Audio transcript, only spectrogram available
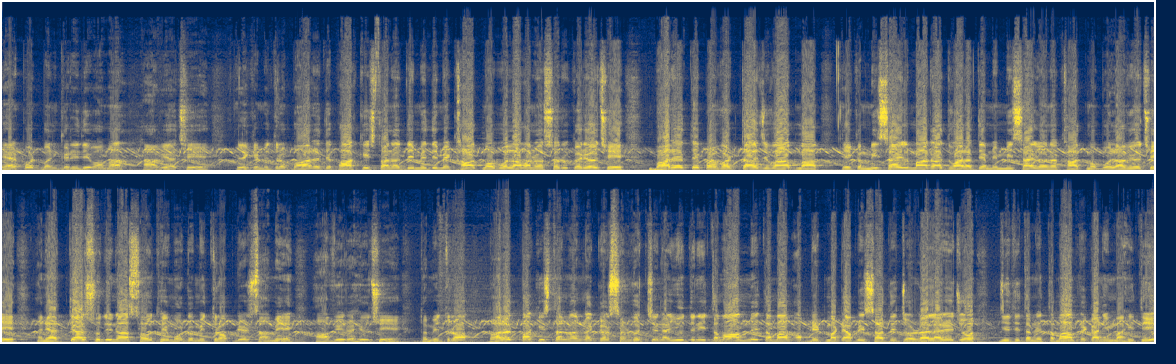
એરપોર્ટ બંધ કરી દેવામાં આવ્યા છે. એટલે કે મિત્રો, ભારતે પાકિસ્તાનનો ધીમે ધીમે ખાત્મો બોલાવવાનો શરૂ કર્યો છે. ભારતે પણ વળતા જવાબમાં એક મિસાઇલ મારા દ્વારા તેમની મિસાઇલોનો ખાત્મો બોલાવ્યો છે અને અત્યાર સુધીનો સૌથી મોટો મિત્રો અપડેટ સામે આવી રહ્યું છે. તો મિત્રો, ભારત પાકિસ્તાનના ઘર્ષણ વચ્ચેના યુદ્ધની તમામ તમામ અપડેટ માટે આપણી સાથે જોડાયેલા રહેજો, જેથી તમને તમામ પ્રકારની માહિતી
